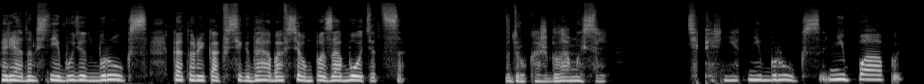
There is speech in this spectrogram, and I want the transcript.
рядом с ней будет Брукс, который, как всегда, обо всем позаботится. Вдруг ожгла мысль. Теперь нет ни Брукса, ни папы,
